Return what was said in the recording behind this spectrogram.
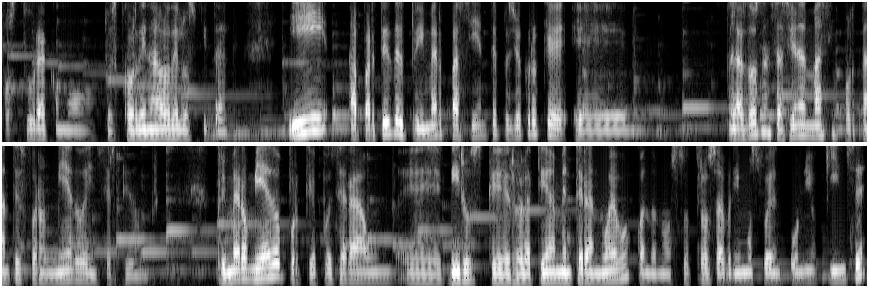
postura como pues coordinador del hospital. Y a partir del primer paciente, pues yo creo que eh, las dos sensaciones más importantes fueron miedo e incertidumbre. Primero miedo porque pues era un eh, virus que relativamente era nuevo. Cuando nosotros abrimos fue en junio 15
